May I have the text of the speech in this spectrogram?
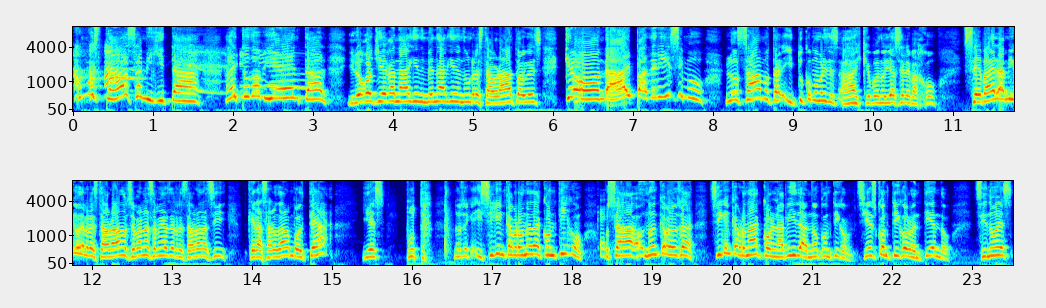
¿cómo estás, amiguita? Ay, todo bien, tal. Y luego llegan a alguien y ven a alguien en un restaurante o algo y es, ¿qué onda? Ay, padrísimo, los amo, tal. Y tú como me dices, ay, qué bueno, ya se le bajó. Se va el amigo del restaurante, o se van las amigas del restaurante así, que la saludaron, voltea y es, puta, no sé qué, y sigue encabronada contigo. O sea, no encabronada, o sea, sigue encabronada con la vida, no contigo. Si es contigo, lo entiendo. Si no es,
